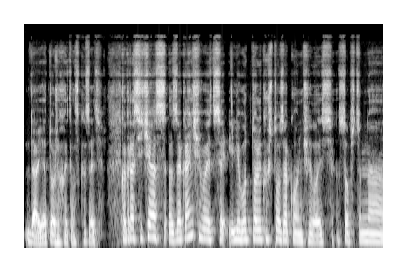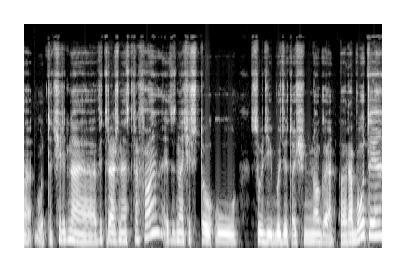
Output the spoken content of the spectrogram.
Да, я тоже хотел сказать. Как раз сейчас заканчивается, или вот только что закончилась, собственно, вот очередная витражная строфа. Это значит, что у судей будет очень много работы,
